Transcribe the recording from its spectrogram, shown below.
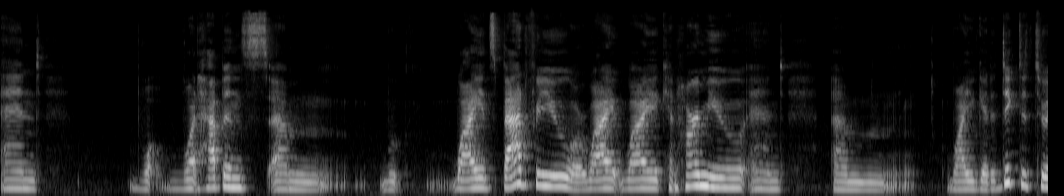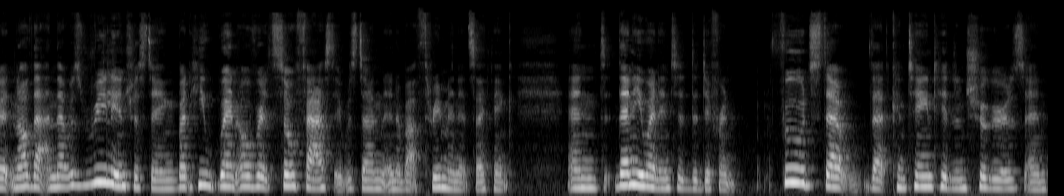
and what what happens, um, why it's bad for you, or why why it can harm you, and um, why you get addicted to it, and all that. And that was really interesting. But he went over it so fast; it was done in about three minutes, I think. And then he went into the different foods that that contained hidden sugars, and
